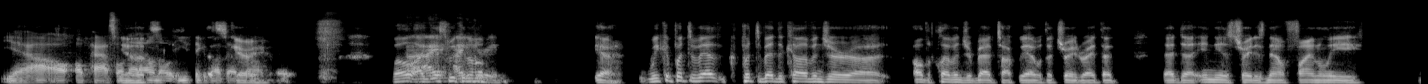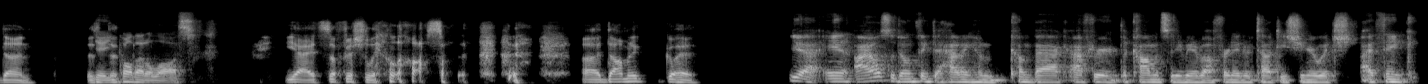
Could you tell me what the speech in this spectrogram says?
yeah i'll, I'll pass on yeah, that. I don't know what you think about scary. that well i, I guess we can all, yeah we could put to bed put to bed the clevinger uh all the clevinger bad talk we had with the trade right? That that uh, indians trade is now finally done. Yeah, you call that a loss yeah, it's officially a loss. uh, Dominic, go ahead. Yeah, and I also don't think that having him come back after the comments that he made about Fernando Tatis Jr., which I think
